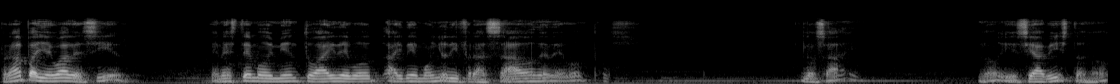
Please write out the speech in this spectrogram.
Prabhupada llegó a decir, en este movimiento hay, hay demonios disfrazados de devotos. Los hay. ¿no? Y se ha visto, ¿no?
